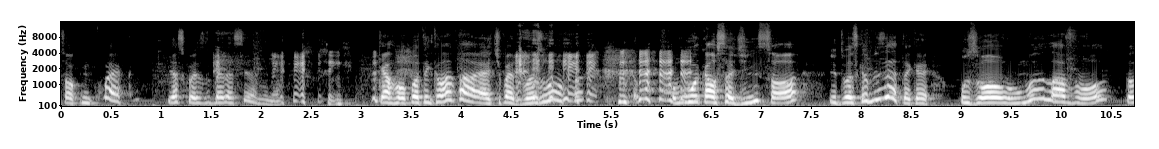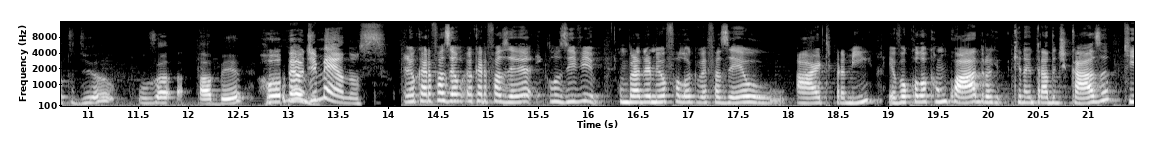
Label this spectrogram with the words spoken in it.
só com cueca. E as coisas do BDSM, né? Sim. Porque a roupa eu tenho que lavar. É tipo, é duas roupas. Uma calça jeans só e duas camisetas. Que é, usou uma, lavou, outro dia usa a B. Roupa é o de menos. Eu quero fazer, eu quero fazer, inclusive, um brother meu falou que vai fazer o, a arte pra mim. Eu vou colocar um quadro aqui na entrada de casa que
